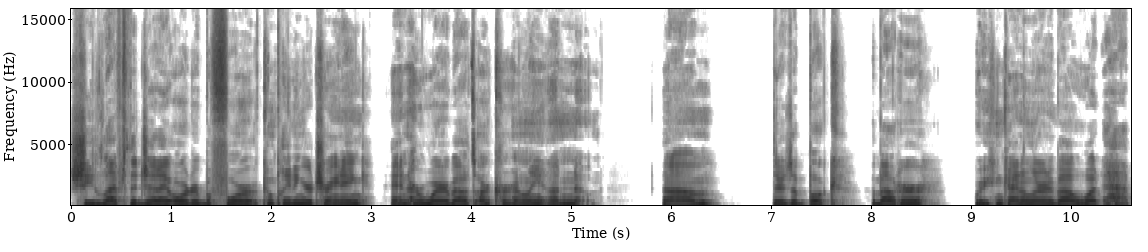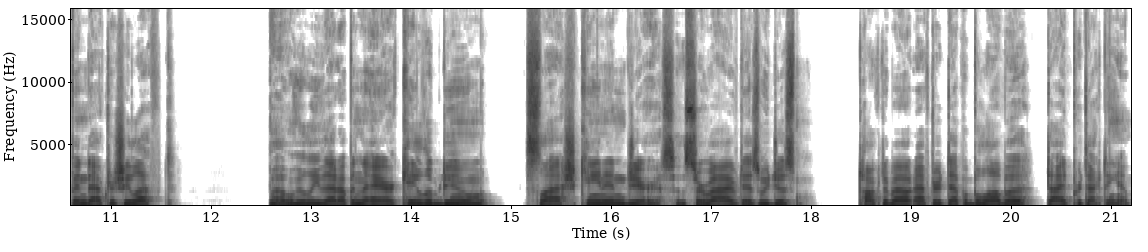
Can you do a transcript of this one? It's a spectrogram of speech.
She left the Jedi Order before completing her training, and her whereabouts are currently unknown. Um, there's a book about her where you can kind of learn about what happened after she left, but we'll leave that up in the air. Caleb Dume slash Kanan Jarrus survived, as we just talked about, after Depa Billaba died protecting him.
